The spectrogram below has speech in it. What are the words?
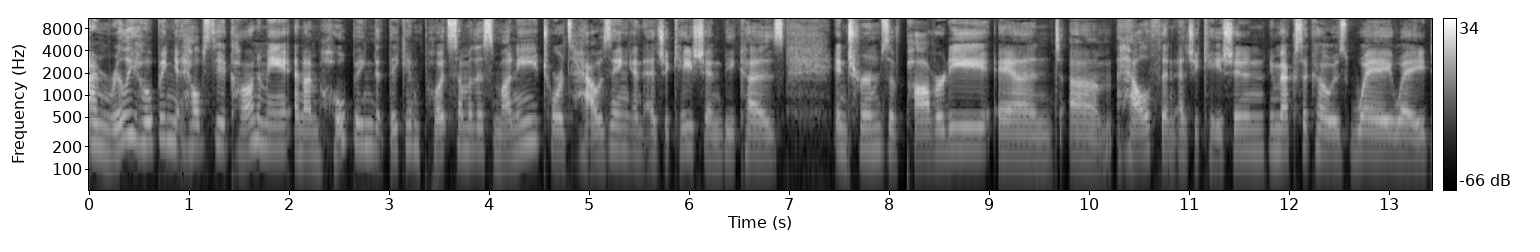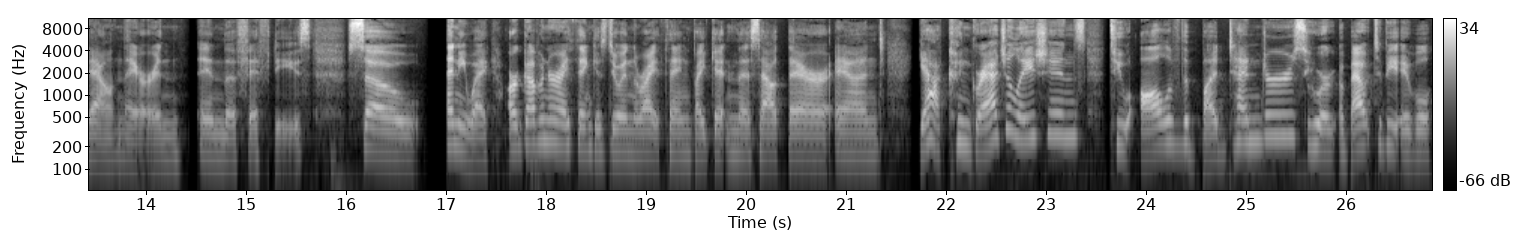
I'm really hoping it helps the economy. And I'm hoping that they can put some of this money towards housing and education because, in terms of poverty and um, health and education, New Mexico is way, way down there in, in the 50s. So, Anyway, our governor, I think, is doing the right thing by getting this out there. And yeah, congratulations to all of the bud tenders who are about to be able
